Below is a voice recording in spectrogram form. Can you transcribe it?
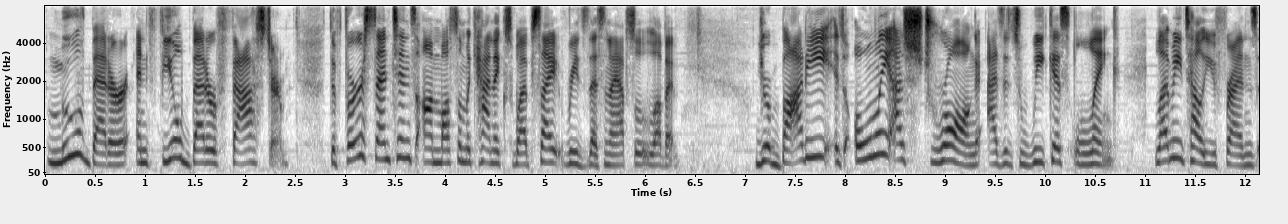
move better and feel better faster. The first sentence on Muscle Mechanics website reads this, and I absolutely love it. Your body is only as strong as its weakest link. Let me tell you, friends,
